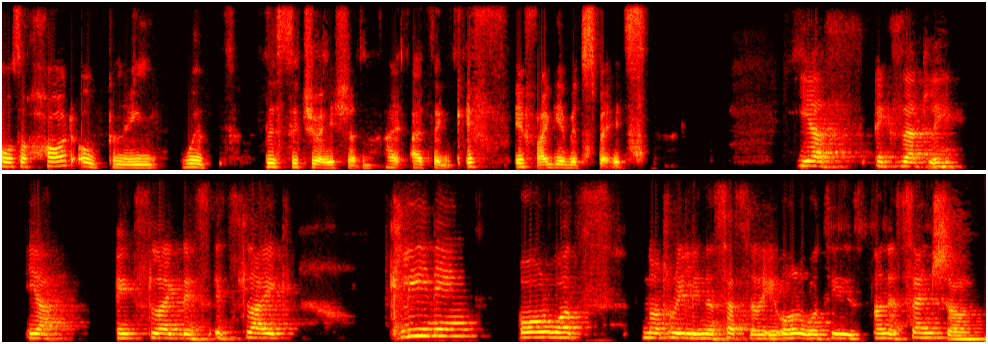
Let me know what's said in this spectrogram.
also heart opening with this situation I, I think if if i give it space Yes, exactly. Yeah, it's like this. It's like cleaning all what's not really necessary. All what is unessential,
